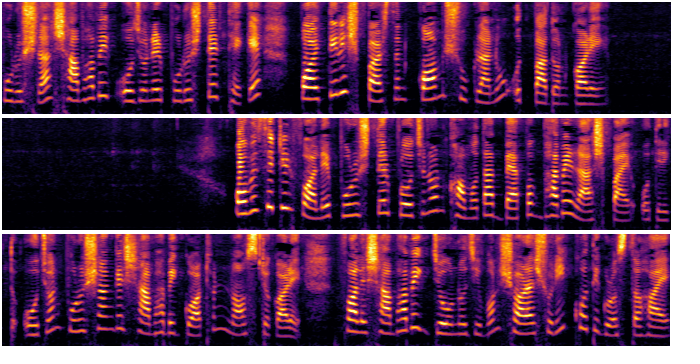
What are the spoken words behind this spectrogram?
পুরুষরা স্বাভাবিক ওজনের পুরুষদের থেকে পঁয়ত্রিশ পার্সেন্ট কম শুক্রাণু উৎপাদন করে। ওবেসিটির ফলে পুরুষদের প্রজনন ক্ষমতা ব্যাপকভাবে হ্রাস পায়। অতিরিক্ত ওজন পুরুষাঙ্গের স্বাভাবিক গঠন নষ্ট করে, ফলে স্বাভাবিক যৌন জীবন সরাসরি ক্ষতিগ্রস্ত হয়।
